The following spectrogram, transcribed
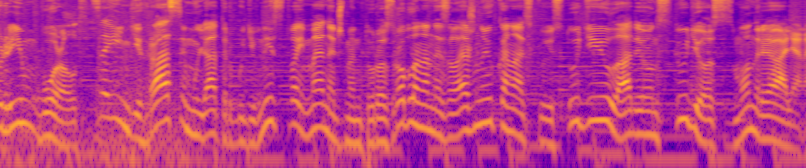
Rim World – це інді-гра, симулятор будівництва і менеджменту, розроблена незалежною канадською студією Ladion Studios з Монреаля.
